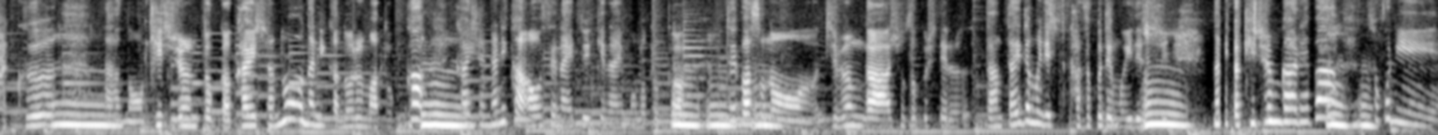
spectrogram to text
尺、うん、あの基準とか会社の何かノルマとか、うん、会社に何か合わせないといけないものとか、うん、例えばその、自分が所属している団体でもいいですし、家族でもいいですし、何か基準があれば、そこに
